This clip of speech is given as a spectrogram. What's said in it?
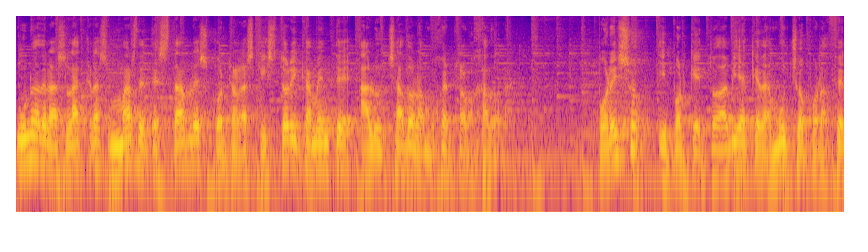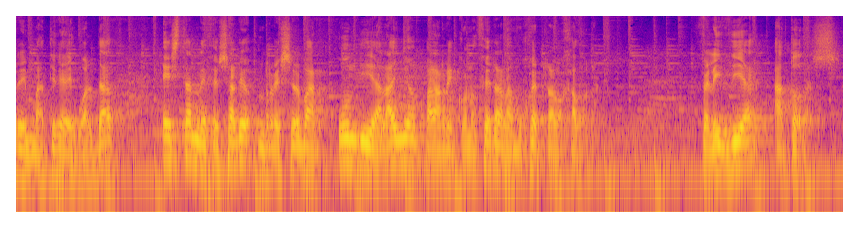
una de las lacras más detestables contra las que históricamente ha luchado la mujer trabajadora. Por eso, y porque todavía queda mucho por hacer en materia de igualdad, es tan necesario reservar un día al año para reconocer a la mujer trabajadora. Feliz día a todas.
